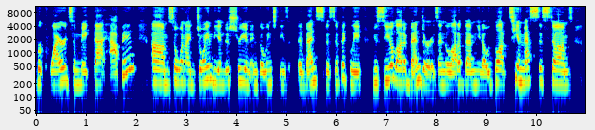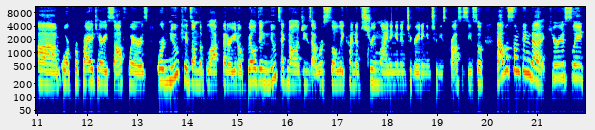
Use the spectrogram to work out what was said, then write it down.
required to make that happen. Um, so when I joined the industry and, and going to these events specifically, you see a lot of vendors and a lot of them, you know, a lot of TMS systems um, or proprietary softwares or new kids on the block that are, you know, building new technologies that we're slowly kind of streamlining and integrating into these processes. So that was something that curiously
